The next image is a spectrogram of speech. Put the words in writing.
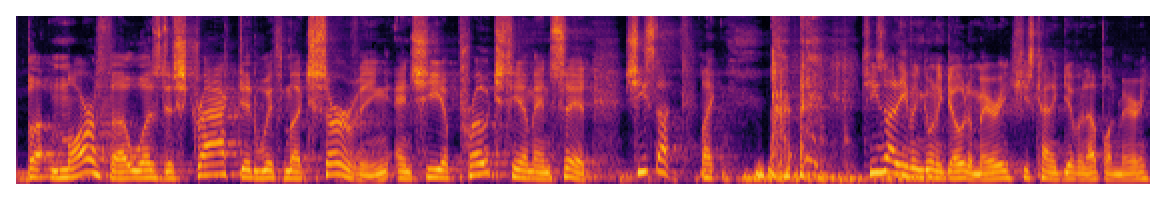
But Martha was distracted with much serving, and she approached him and said, She's not like, she's not even going to go to Mary. She's kind of given up on Mary.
